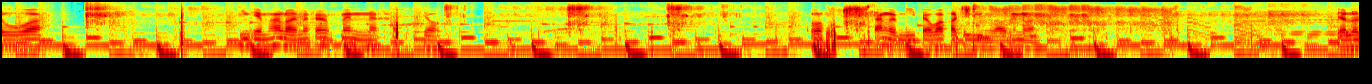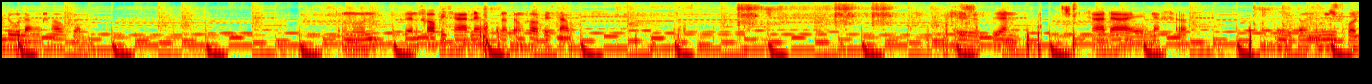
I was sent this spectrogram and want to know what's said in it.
ตัว ยิง M500 ไม่ค่อยแม่นนะครับเดี๋ยวโอ้ตั้งแบบนี้แปลว่าเขาจะยิงเราแน่นอน เดี๋ยวเราดูหลังเข้ากัน ตรงนู้นเพื่อนเข้าไปชาร์จแล้ว เราต้องเข้าไปซับเออเพื่อนฆ่าได้นะครับ นี่ตรงนี้มีคน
